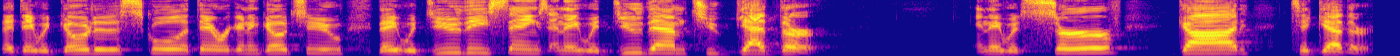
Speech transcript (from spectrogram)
that they would go to the school that they were going to go to. They would do these things and they would do them together. And they would serve God together.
